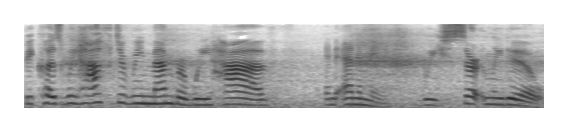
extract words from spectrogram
because we have to remember we have an enemy. We certainly do.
